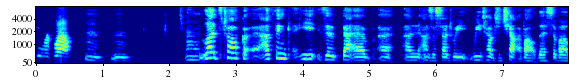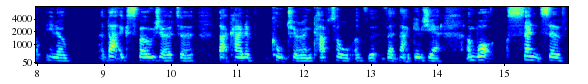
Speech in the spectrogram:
to as well. Mm, mm. Um, let's talk. I think the better, uh, and as I said, we we'd had to chat about this about you know that exposure to that kind of culture and capital of the, that that gives you, and what sense of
